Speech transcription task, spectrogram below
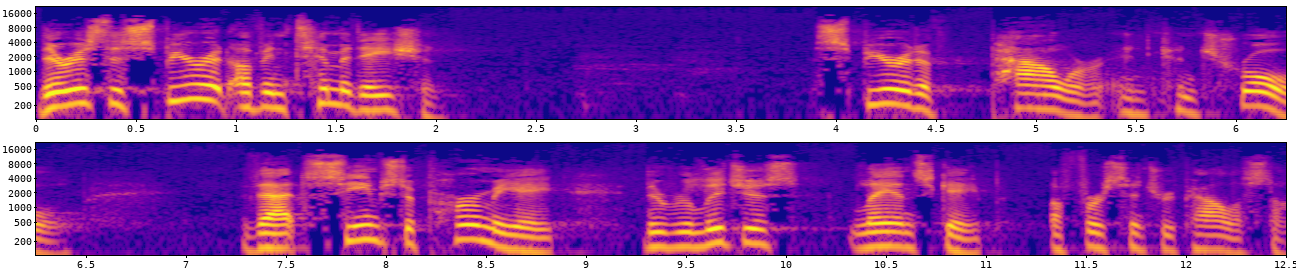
There is this spirit of intimidation, spirit of power and control that seems to permeate the religious landscape of first century Palestine.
